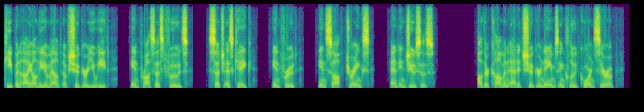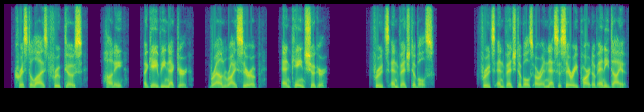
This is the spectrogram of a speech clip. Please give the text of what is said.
Keep an eye on the amount of sugar you eat, in processed foods, such as cake, in fruit, in soft drinks, and in juices. Other common added sugar names include corn syrup, crystallized fructose, honey, agave nectar, brown rice syrup, and cane sugar. Fruits and vegetables. Fruits and vegetables are a necessary part of any diet.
